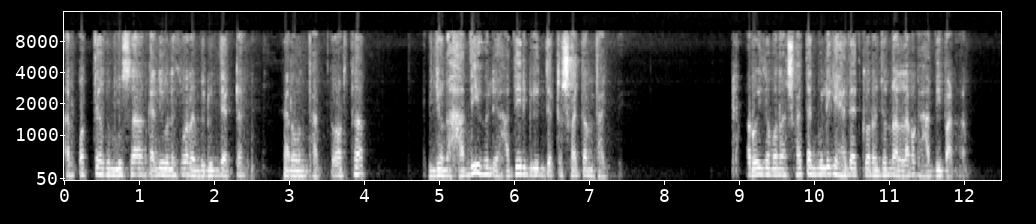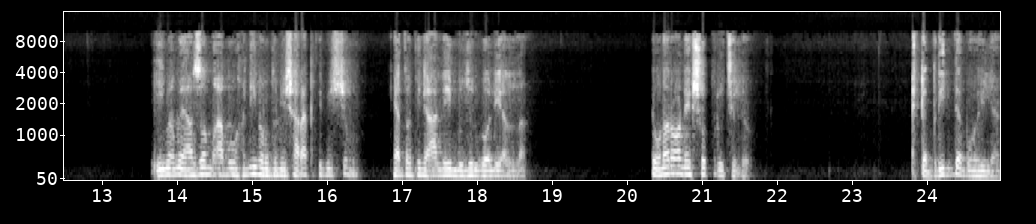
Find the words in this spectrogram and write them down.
আর প্রত্যেক মুসা কালিমুল্লাহ বিরুদ্ধে একটা ফেরাউন থাকতো। অর্থাৎ একজন হাদি হলে হাদির বিরুদ্ধে একটা শয়তান থাকবে। আর ওই যেমন শয়তান গুলিকে হেদায়ত করার জন্য আল্লাহ পাক হাদি পাঠান। ইমামে আজম আবু হানিফা তিনি সারা বিশ্ব খ্যাত তিনি আলী, বুজুর্গ আলী আল্লাহ। ওনারও অনেক শত্রু ছিল। একটা বৃদ্ধা মহিলা।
